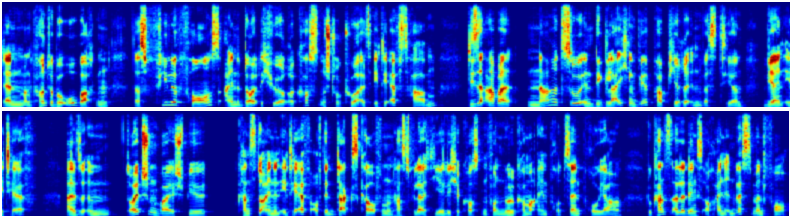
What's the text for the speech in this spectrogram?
Denn man konnte beobachten, dass viele Fonds eine deutlich höhere Kostenstruktur als ETFs haben, diese aber nahezu in die gleichen Wertpapiere investieren wie ein ETF. Also im deutschen Beispiel kannst du einen ETF auf den DAX kaufen und hast vielleicht jährliche Kosten von 0,1% pro Jahr. Du kannst allerdings auch einen Investmentfonds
